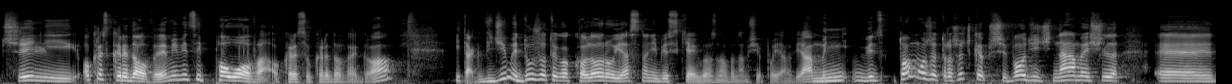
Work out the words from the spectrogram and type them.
czyli okres kredowy, mniej więcej połowa okresu kredowego. I tak, widzimy dużo tego koloru jasno-niebieskiego znowu nam się pojawia, więc to może troszeczkę przywodzić na myśl e,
